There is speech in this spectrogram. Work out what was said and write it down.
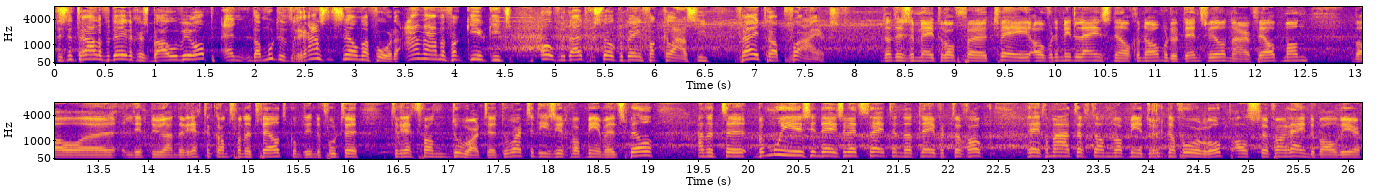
De centrale verdedigers bouwen weer op. En dan moet het razendsnel naar voren. De aanname van Kierkic over het uitgestoken been van Klaasie. Vrije trap voor Ajax. Dat is een meter of uh, twee over de middenlijn. Snel genomen door Denswil naar Veldman bal uh, ligt nu aan de rechterkant van het veld. Komt in de voeten terecht van Duarte. Duarte die zich wat meer met het spel aan het uh, bemoeien is in deze wedstrijd. En dat levert toch ook regelmatig dan wat meer druk naar voren op. Als uh, Van Rijn de bal weer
